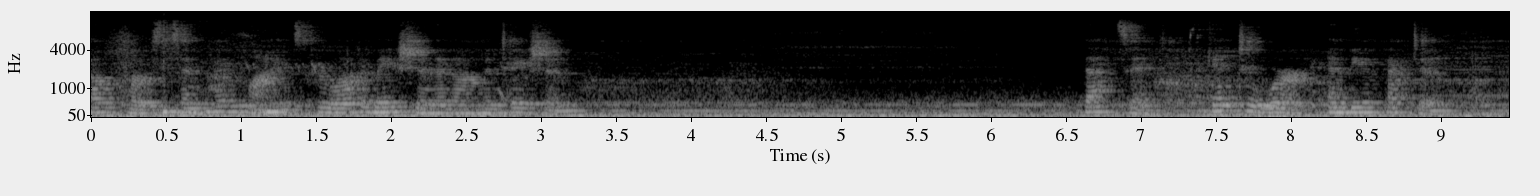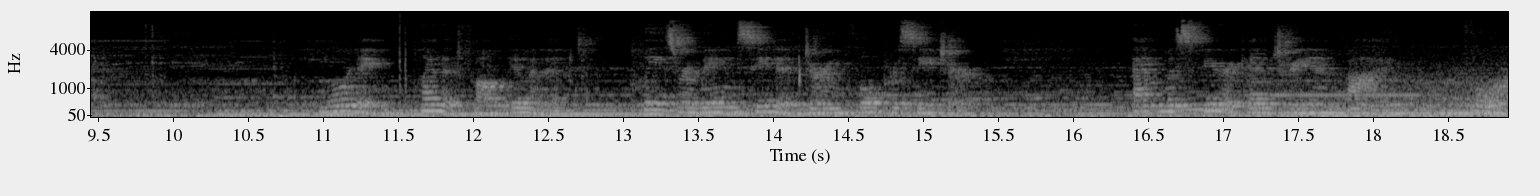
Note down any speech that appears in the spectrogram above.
outposts, and pipelines through automation and augmentation. Get to work and be effective. Warning, planetfall imminent. Please remain seated during full procedure. Atmospheric entry in 5, 4,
